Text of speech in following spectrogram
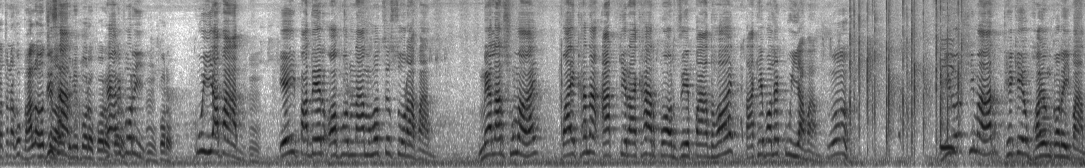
রচনা খুব ভালো হচ্ছে। তুমি পড়ো পড়ো হ্যাঁ, আমি পড়ি। পড়ো। কুইয়া পাদ এই পাদের অপর নাম হচ্ছে চোরা পাদ মেলার সময় পায়খানা আটকে রাখার পর যে পাদ হয় তাকে বলে কুইয়া পাদ হিরোসীমার থেকেও ভয়ঙ্কর এই পাদ।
